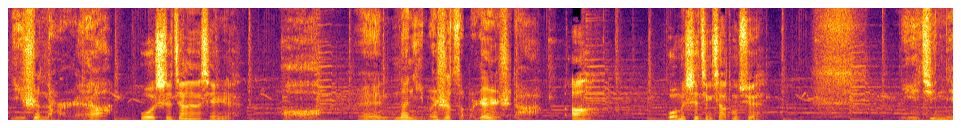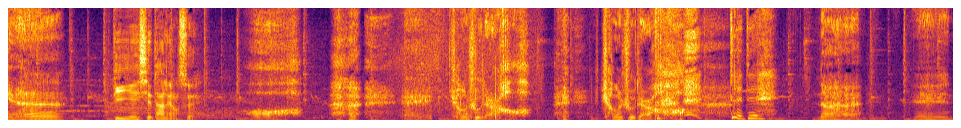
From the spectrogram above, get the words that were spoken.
你是哪儿人啊？我是江阳县人。哦，呃，那你们是怎么认识的？啊，我们是警校同学。你今年比妍希大两岁。哦，哎，成熟点好，成熟点好。对对。那，嗯，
